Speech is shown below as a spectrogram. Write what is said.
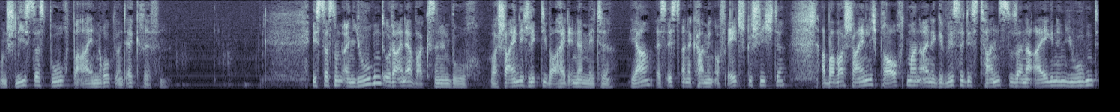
und schließt das Buch beeindruckt und ergriffen. Ist das nun ein Jugend- oder ein Erwachsenenbuch? Wahrscheinlich liegt die Wahrheit in der Mitte. Ja, es ist eine Coming-of-Age-Geschichte, aber wahrscheinlich braucht man eine gewisse Distanz zu seiner eigenen Jugend,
